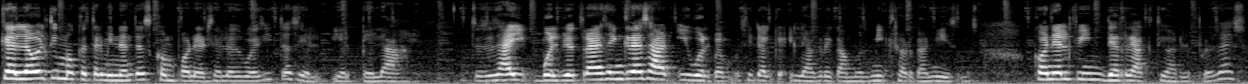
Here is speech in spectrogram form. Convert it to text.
que es lo último que terminan de descomponerse los huesitos y el, y el pelaje. Entonces ahí vuelve otra vez a ingresar y volvemos y le, y le, agregamos microorganismos con el fin de reactivar el proceso.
